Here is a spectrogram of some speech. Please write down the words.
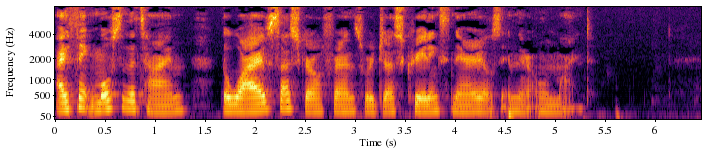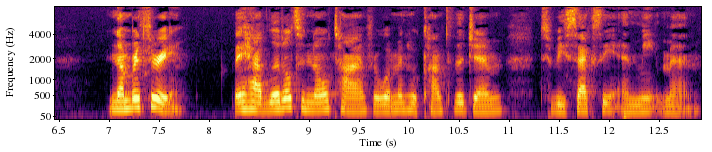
I think most of the time, the wives slash girlfriends were just creating scenarios in their own mind. Number three, they have little to no time for women who come to the gym to be sexy and meet men.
